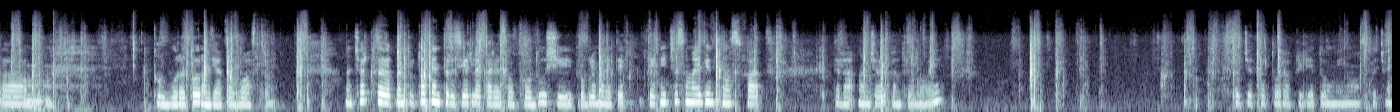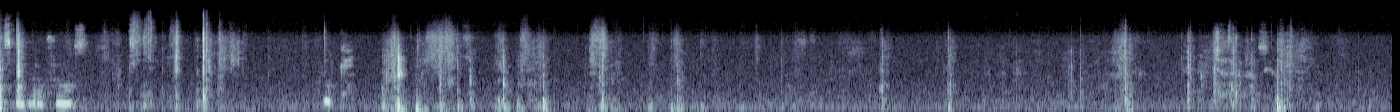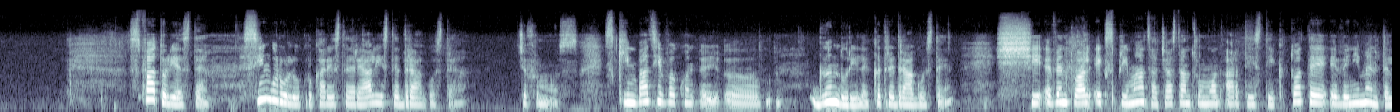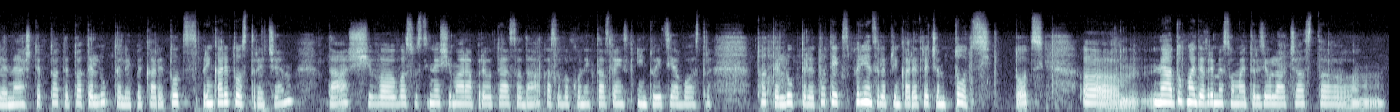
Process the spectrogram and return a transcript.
um, tulburător în viața voastră. Încerc pentru toate întârzierile care s-au produs și problemele te tehnice să mai vin cu un sfat de la înger pentru voi. Săgetător aprilie 2019, un sfat, vreau frumos. Sfatul este, singurul lucru care este real este dragostea. Ce frumos! Schimbați-vă uh, gândurile către dragoste și eventual exprimați aceasta într-un mod artistic. Toate evenimentele neașteptate, toate luptele pe care toți, prin care toți trecem, da? și vă, vă susține și Marea Preoteasă, da? ca să vă conectați la intuiția voastră. Toate luptele, toate experiențele prin care trecem toți, toți, uh, ne aduc mai devreme sau mai târziu la această um,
